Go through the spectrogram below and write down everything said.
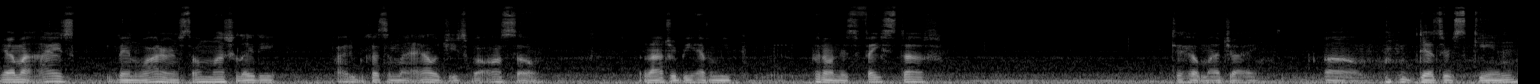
Yeah, my eyes been watering so much lately, probably because of my allergies, but also Alondra be having me put on this face stuff to help my dry um, desert skin.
